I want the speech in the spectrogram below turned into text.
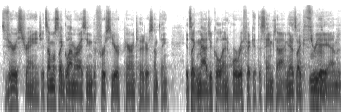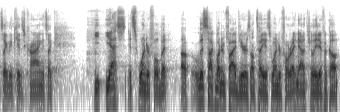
It's very strange. It's almost like glamorizing the first year of parenthood or something. It's like magical and horrific at the same time. You know, it's like 3 a.m. Mm-hmm. It's like the kids crying. It's like, y- yes, it's wonderful, but uh, let's talk about it in five years. I'll tell you it's wonderful. Right now, it's really difficult.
